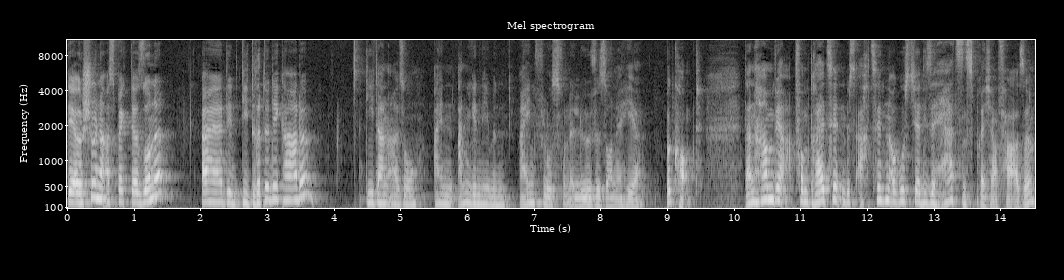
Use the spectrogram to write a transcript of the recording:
der schöne Aspekt der Sonne, äh, die, die dritte Dekade, die dann also einen angenehmen Einfluss von der Löwesonne her bekommt. Dann haben wir vom 13. bis 18. August ja diese Herzensbrecherphase.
